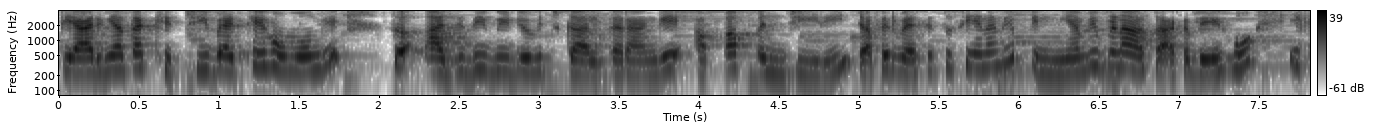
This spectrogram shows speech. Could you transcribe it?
ਤਿਆਰੀਆਂ ਤਾਂ ਖਿੱਚੀ ਬੈਠੇ ਹੋਵੋਗੇ। ਸੋ ਅੱਜ ਦੀ ਵੀਡੀਓ ਵਿੱਚ ਗੱਲ ਕਰਾਂਗੇ ਆਪਾਂ ਪੰਜੀਰੀ ਜਾਂ ਫਿਰ ਵੈਸੇ ਤੁਸੀਂ ਇਹਨਾਂ ਦੀਆਂ ਪਿੰਨੀਆਂ ਵੀ ਬਣਾ ਸਕਦੇ ਹੋ। ਇੱਕ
